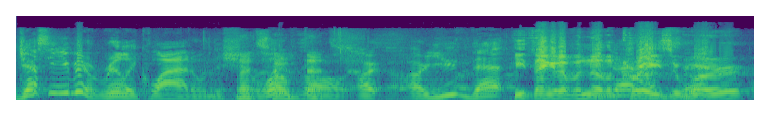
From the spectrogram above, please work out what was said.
Jesse, you've been really quiet on the show. Let's what is wrong? Are, are you that? He thinking of another crazy upset? word.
